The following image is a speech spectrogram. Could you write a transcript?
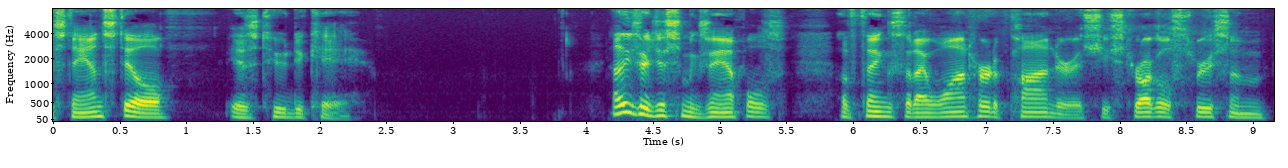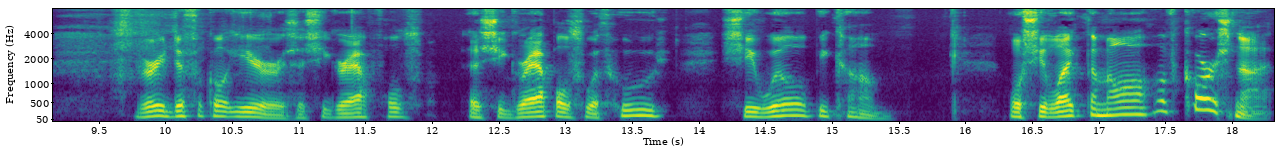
stand still is to decay. Now, these are just some examples of things that I want her to ponder as she struggles through some very difficult years as she grapples as she grapples with who she will become. Will she like them all? Of course not.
